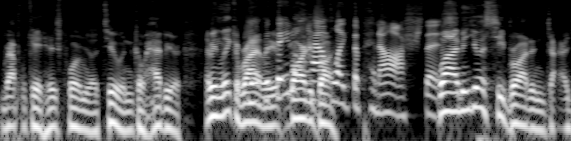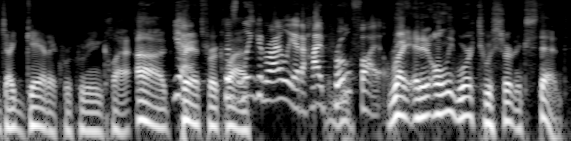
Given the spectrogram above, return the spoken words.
replicate his formula too and go heavier. I mean, Lincoln Yeah, Riley but they don't have brought- like the panache that. well, I mean, USC brought in a gigantic recruiting class, uh, transfer because class, Lincoln Riley had a high profile. right? And it only worked to a certain extent.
